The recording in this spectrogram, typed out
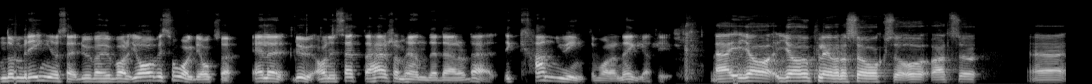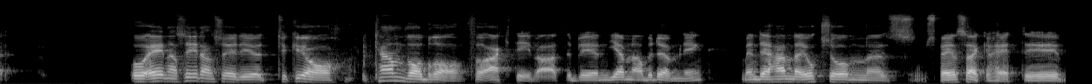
Om de ringer och säger du, hur var det? Ja, vi såg det också. Eller du, har ni sett det här som hände där och där? Det kan ju inte vara negativt. Nej, jag, jag upplever det så också. Och, alltså, eh, å ena sidan så är det ju, tycker jag, kan vara bra för aktiva att det blir en jämnare bedömning. Men det handlar ju också om eh, spelsäkerhet i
